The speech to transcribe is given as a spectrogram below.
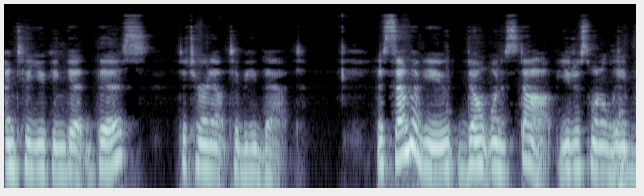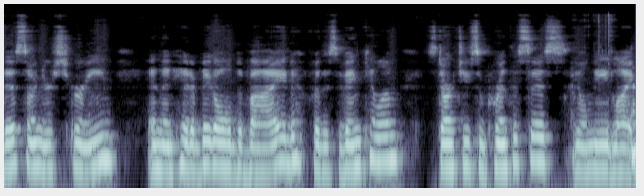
until you can get this to turn out to be that. Now some of you don't want to stop. You just want to leave this on your screen and then hit a big old divide for this vinculum start you some parentheses. You'll need like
